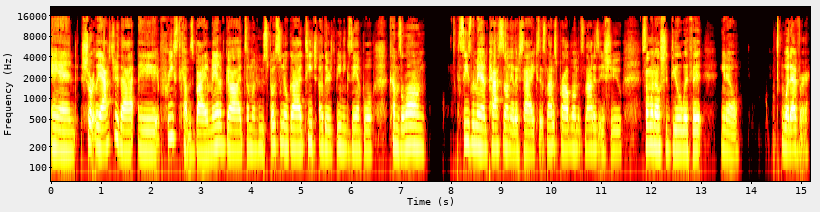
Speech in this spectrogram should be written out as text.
And shortly after that, a priest comes by, a man of God, someone who's supposed to know God, teach others, be an example, comes along, sees the man, passes on the other side because it's not his problem, it's not his issue. Someone else should deal with it, you know, whatever.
